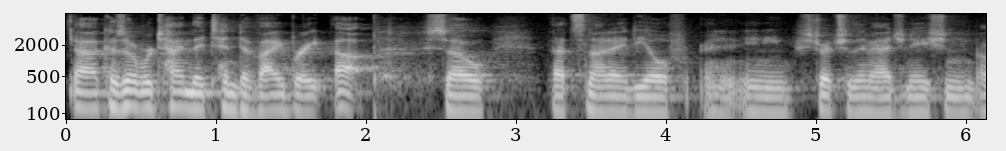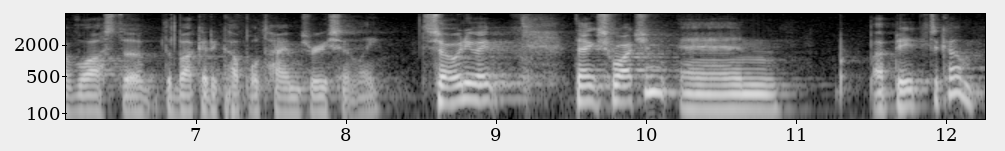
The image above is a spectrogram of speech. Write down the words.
because uh, over time they tend to vibrate up. So that's not ideal for any stretch of the imagination. I've lost the, the bucket a couple times recently. So anyway, thanks for watching and updates to come.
